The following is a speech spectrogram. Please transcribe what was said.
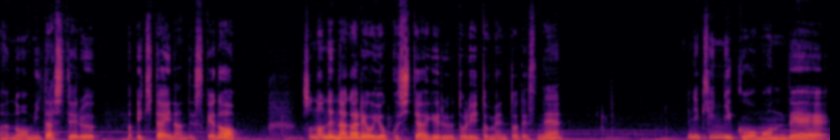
あの満たしてる液体なんですけどそのね流れを良くしてあげるトリートメントですね。に筋肉を揉んで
